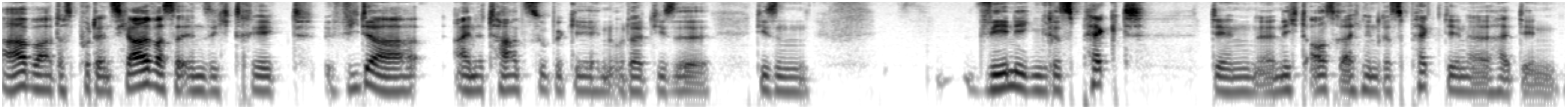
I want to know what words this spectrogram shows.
aber das Potenzial, was er in sich trägt, wieder eine Tat zu begehen oder diese, diesen wenigen Respekt, den äh, nicht ausreichenden Respekt, den er halt den,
